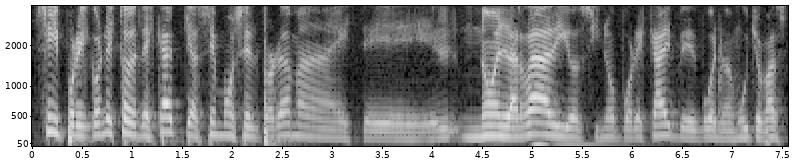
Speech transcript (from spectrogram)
Sí, porque con esto del Skype que hacemos el programa este, no en la radio, sino por Skype, eh, bueno, es mucho más,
